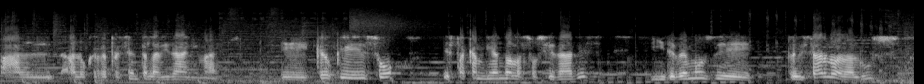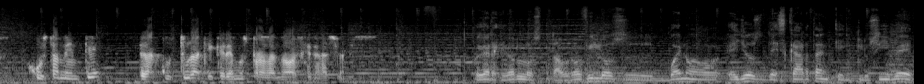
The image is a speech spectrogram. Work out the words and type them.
a lo que representa la vida animal. Eh, creo que eso está cambiando a las sociedades y debemos de revisarlo a la luz justamente de la cultura que queremos para las nuevas generaciones. Oiga, regidor, los taurófilos, eh, bueno, ellos descartan que inclusive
